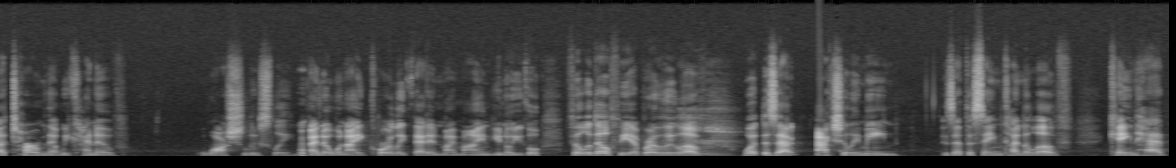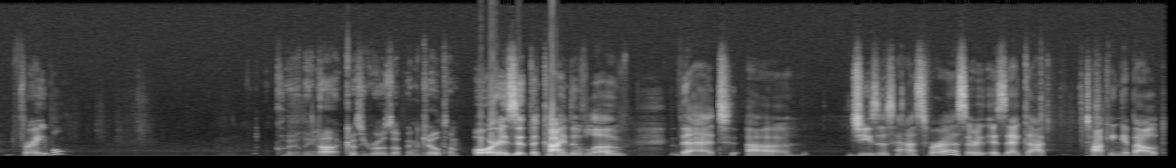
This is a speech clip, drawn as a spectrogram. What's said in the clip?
a term that we kind of wash loosely. I know when I correlate that in my mind, you know, you go Philadelphia, brotherly love. What does that actually mean? Is that the same kind of love Cain had for Abel? Clearly not, because he rose up and killed him. Or is it the kind of love that uh, Jesus has for us? Or is that God talking about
